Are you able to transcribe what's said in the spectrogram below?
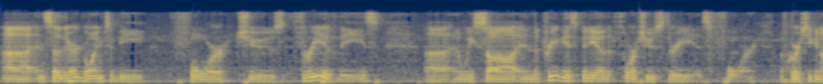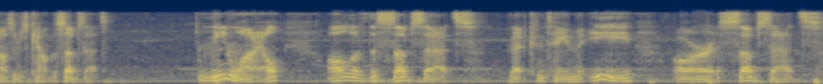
Uh, and so there are going to be four choose three of these. Uh, and we saw in the previous video that 4 choose 3 is 4. Of course, you can also just count the subsets. Meanwhile, all of the subsets that contain the E are subsets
